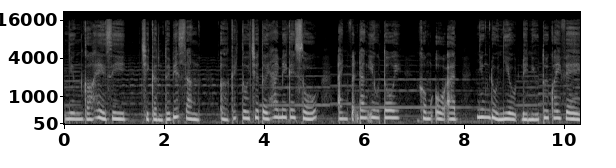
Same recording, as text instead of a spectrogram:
Nhưng có hề gì, chỉ cần tôi biết rằng ở cách tôi chưa tới 20 cây số, anh vẫn đang yêu tôi, không ồ ạt nhưng đủ nhiều để níu tôi quay về.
